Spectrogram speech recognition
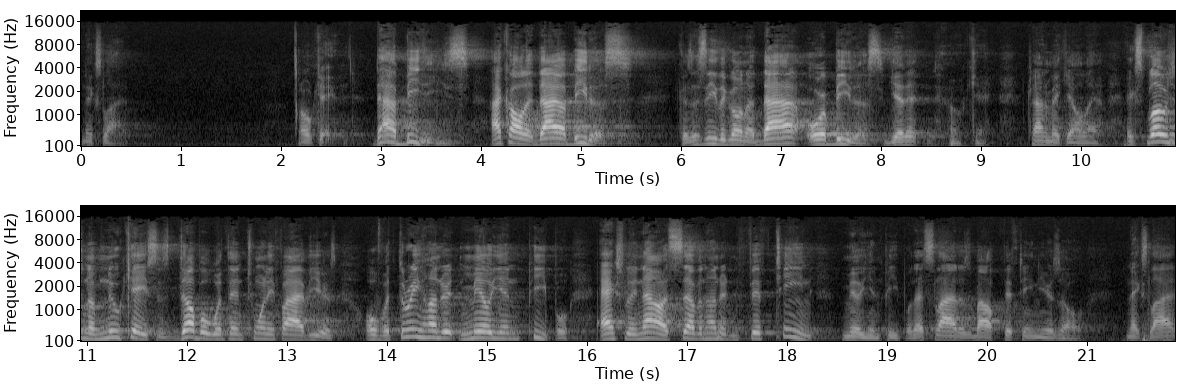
Next slide. Okay, diabetes. I call it diabetes because it's either going to die or beat us. Get it? Okay, trying to make y'all laugh. Explosion of new cases, double within 25 years. Over 300 million people. Actually, now it's 715 million people. That slide is about 15 years old. Next slide.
